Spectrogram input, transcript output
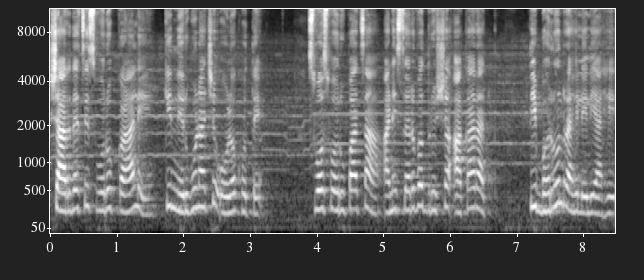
शारदेचे स्वरूप कळाले की निर्गुणाची ओळख होते. स्वस्वरूपाचा आणि सर्व दृश्य आकारात ती भरून राहिलेली आहे.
